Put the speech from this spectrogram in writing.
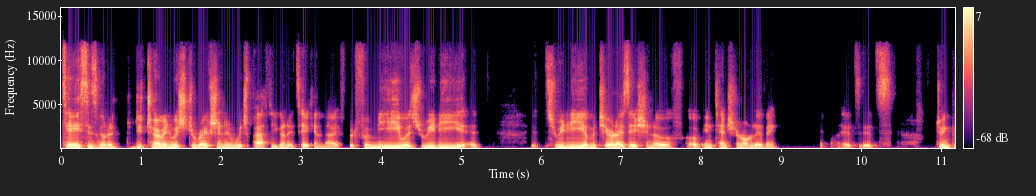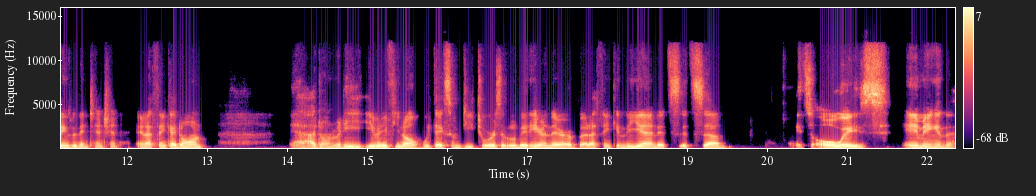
taste is going to determine which direction and which path you're going to take in life. But for me, it was really, a, it's really a materialization of, of intentional living. It's, it's doing things with intention. And I think I don't, yeah, I don't really, even if, you know, we take some detours a little bit here and there, but I think in the end, it's, it's, um, it's always aiming in the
